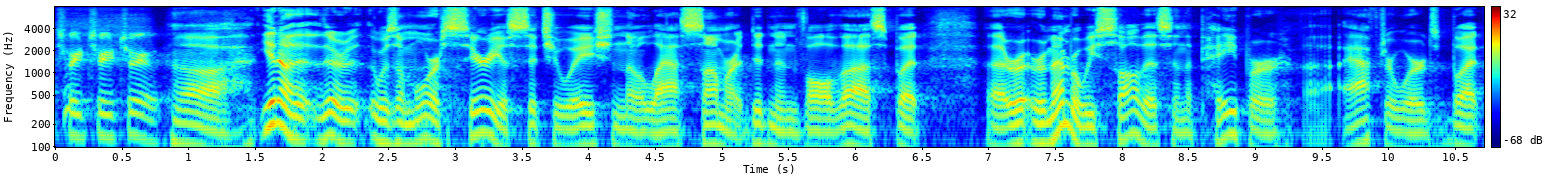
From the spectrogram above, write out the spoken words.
True, true, true. Oh, you know, there, there was a more serious situation though last summer. It didn't involve us, but uh, re- remember we saw this in the paper uh, afterwards. But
